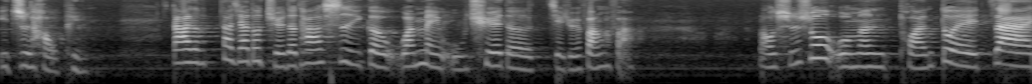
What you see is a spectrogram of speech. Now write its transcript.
一致好评，大家大家都觉得它是一个完美无缺的解决方法。老实说，我们团队在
